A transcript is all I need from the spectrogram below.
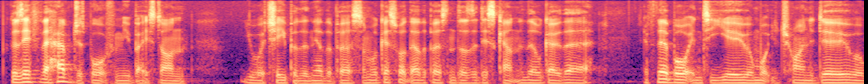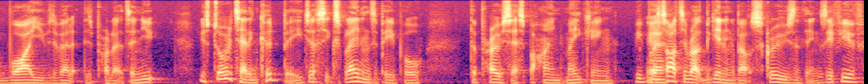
Because if they have just bought from you based on you were cheaper than the other person, well, guess what? The other person does a discount and they'll go there. If they're bought into you and what you're trying to do and why you've developed this product, and you your storytelling could be just explaining to people the process behind making. We Yeah. started right at the beginning about screws and things. If you've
